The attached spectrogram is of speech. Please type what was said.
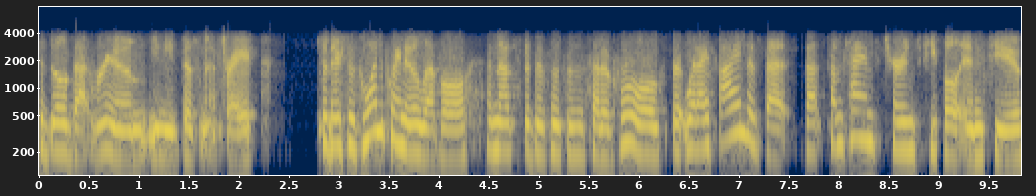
to build that room, you need business, right? So there's this 1.0 level, and that's the business as a set of rules. But what I find is that that sometimes turns people into,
